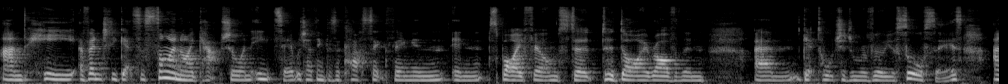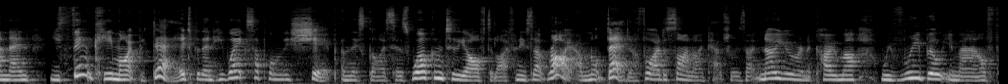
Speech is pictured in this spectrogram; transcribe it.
and he eventually gets a cyanide capsule and eats it which i think is a classic thing in in spy films to to die rather than um, get tortured and reveal your sources. And then you think he might be dead but then he wakes up on this ship and this guy says welcome to the afterlife. And he's like right i'm not dead. I thought i had a cyanide capsule. He's like no you're in a coma. We've rebuilt your mouth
